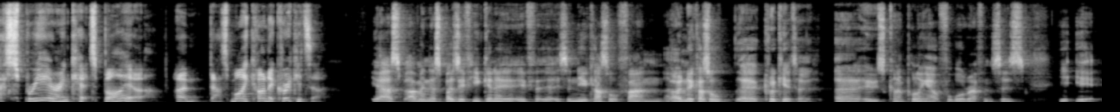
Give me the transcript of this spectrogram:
Asprilla and Ketsbaia. Um, that's my kind of cricketer. Yeah, I mean, I suppose if you're gonna, if it's a Newcastle fan or Newcastle uh, cricketer uh, who's kind of pulling out football references, you, you,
